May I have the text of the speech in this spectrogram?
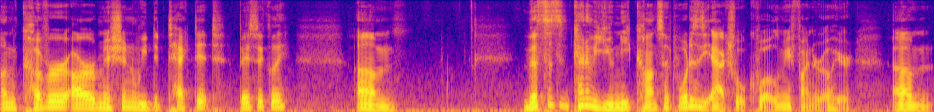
uncover our mission; we detect it. Basically, um, this is kind of a unique concept. What is the actual quote? Let me find it real here. Um,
